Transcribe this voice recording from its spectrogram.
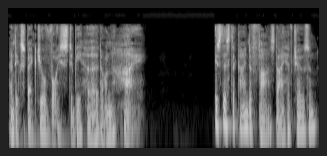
and expect your voice to be heard on high. Is this the kind of fast I have chosen?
